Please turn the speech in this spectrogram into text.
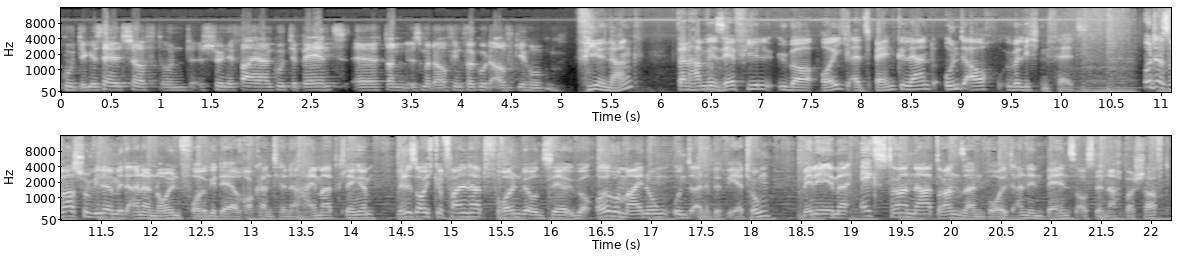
gute Gesellschaft und schöne Feiern, gute Band, äh, dann ist man da auf jeden Fall gut aufgehoben. Vielen Dank. Dann haben wir sehr viel über euch als Band gelernt und auch über Lichtenfels. Und das war's schon wieder mit einer neuen Folge der Rockantenne Heimatklänge. Wenn es euch gefallen hat, freuen wir uns sehr über eure Meinung und eine Bewertung. Wenn ihr immer extra nah dran sein wollt an den Bands aus der Nachbarschaft,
